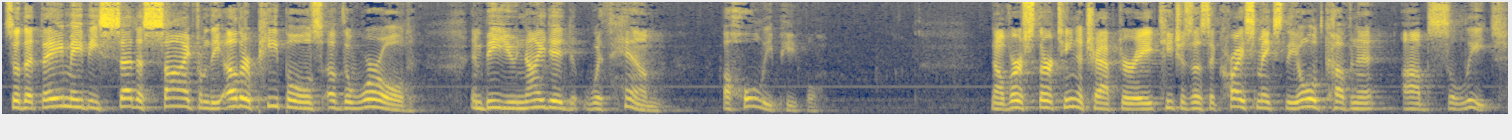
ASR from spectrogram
so that they may be set aside from the other peoples of the world and be united with Him, a holy people. Now, verse 13 of chapter 8 teaches us that Christ makes the old covenant obsolete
